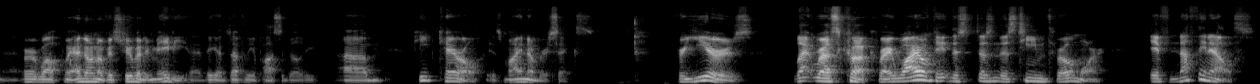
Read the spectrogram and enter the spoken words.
Uh, or well, I don't know if it's true, but it may be. I think it's definitely a possibility. Um, Pete Carroll is my number six. For years, let Russ cook, right? Why don't they? This doesn't this team throw more? if nothing else,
